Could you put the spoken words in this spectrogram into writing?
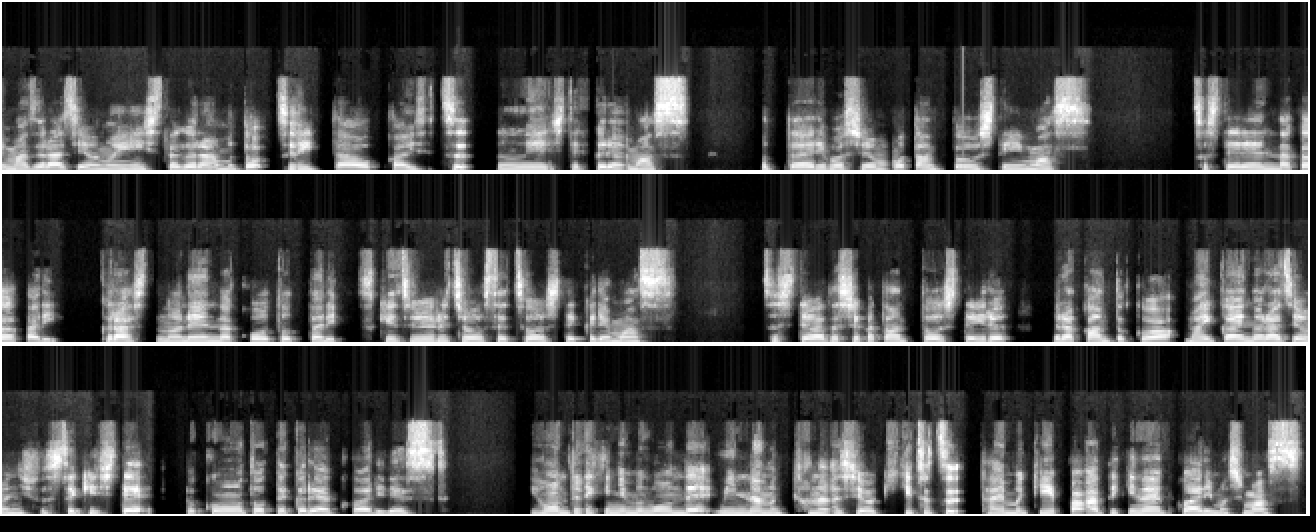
気まずラジオのインスタグラムと Twitter を開設、運営してくれます。お便り募集も担当しています。そして連絡係。クラスとの連絡を取ったり、スケジュール調節をしてくれます。そして私が担当している裏監督は毎回のラジオに出席して録音を取ってくる役割です。基本的に無言でみんなの話を聞きつつタイムキーパー的な役割もします。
